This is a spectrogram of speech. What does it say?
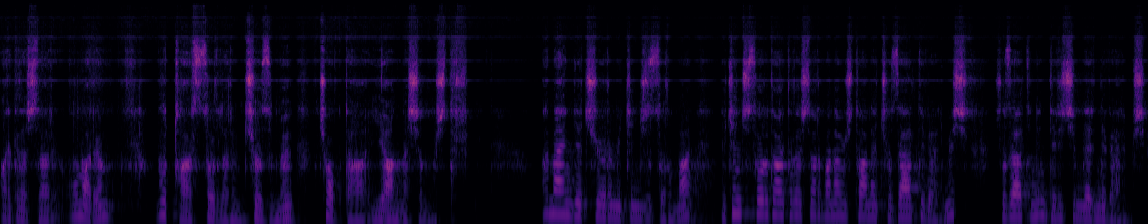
Arkadaşlar umarım bu tarz soruların çözümü çok daha iyi anlaşılmıştır. Hemen geçiyorum ikinci soruma. İkinci soruda arkadaşlar bana 3 tane çözelti vermiş. Çözeltinin derişimlerini vermiş.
